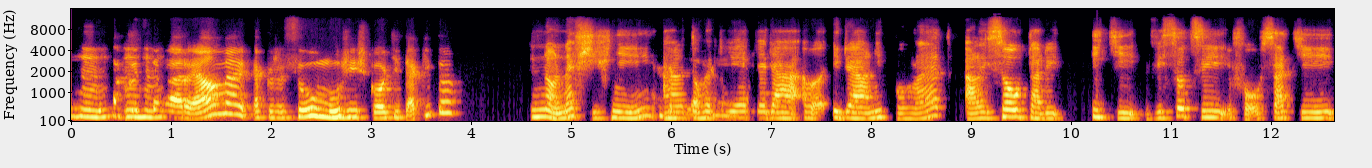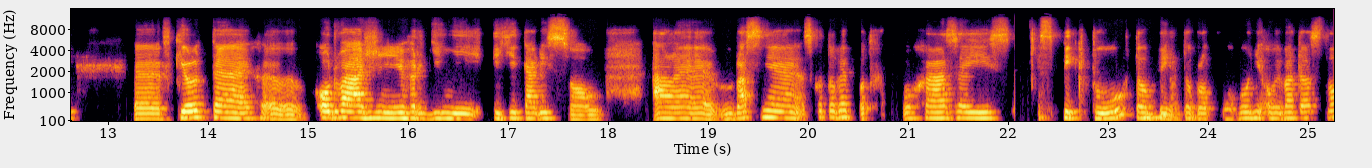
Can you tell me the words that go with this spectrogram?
mm-hmm. Je reálne? Akože sú muži škóti takýto? No, ne všichni, ale tohle je teda ideální pohled, ale jsou tady i ti vysocí, fousatí, eh, v kiltech, eh, odvážní hrdiní, i ti tady jsou. Ale vlastně Skotové pocházejí z, z Piktů, to, by, mhm. to bylo původní obyvatelstvo,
